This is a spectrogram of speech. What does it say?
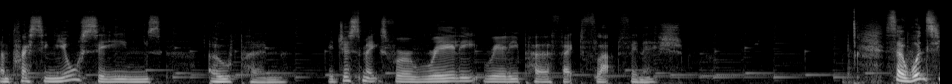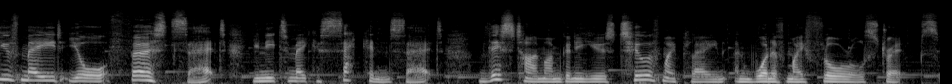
and pressing your seams open it just makes for a really, really perfect flat finish. So once you've made your first set, you need to make a second set. This time I'm going to use two of my plain and one of my floral strips.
